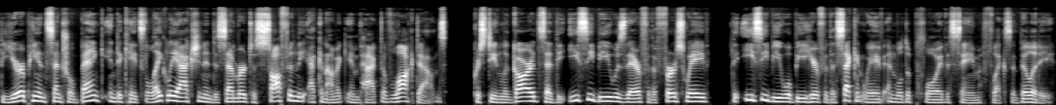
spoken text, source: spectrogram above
The European Central Bank indicates likely action in December to soften the economic impact of lockdowns. Christine Lagarde said the ECB was there for the first wave, the ECB will be here for the second wave and will deploy the same flexibility.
